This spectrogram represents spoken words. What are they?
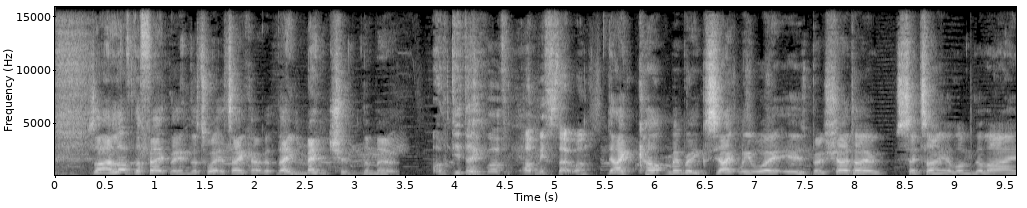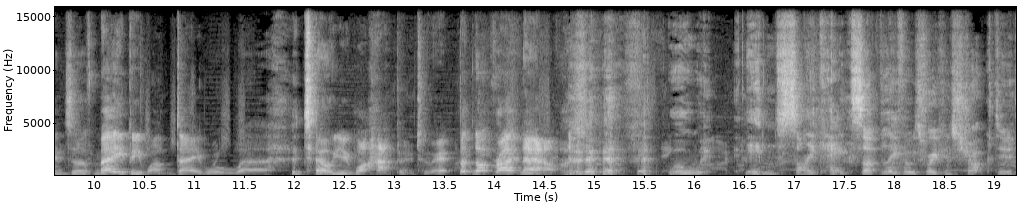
so I love the fact that in the Twitter takeover they mentioned the moon. Oh, did they? Well, I missed that one. I can't remember exactly what it is, but Shadow said something along the lines of maybe one day we'll uh, tell you what happened to it, but not right now. Well, in Sonic X, I believe it was reconstructed.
